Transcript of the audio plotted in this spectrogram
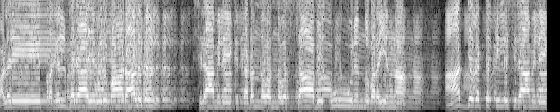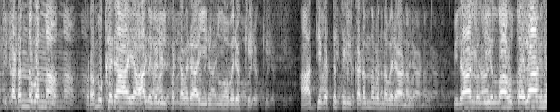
വളരെ പ്രഗത്ഭരായ ഒരുപാട് ആളുകൾ ഇസ്ലാമിലേക്ക് കടന്നു വന്ന വസ്സാബിഖൂൻ എന്ന് പറയുന്ന ആദ്യഘട്ടത്തിൽ ഇസ്ലാമിലേക്ക് കടന്നു വന്ന പ്രമുഖരായ ആളുകളിൽപ്പെട്ടവരായിരുന്നു അവരൊക്കെ. ആദ്യഘട്ടത്തിൽ കടന്നു വന്നവരാണ് ബിലാൽ റളിയല്ലാഹു തആലാഹു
